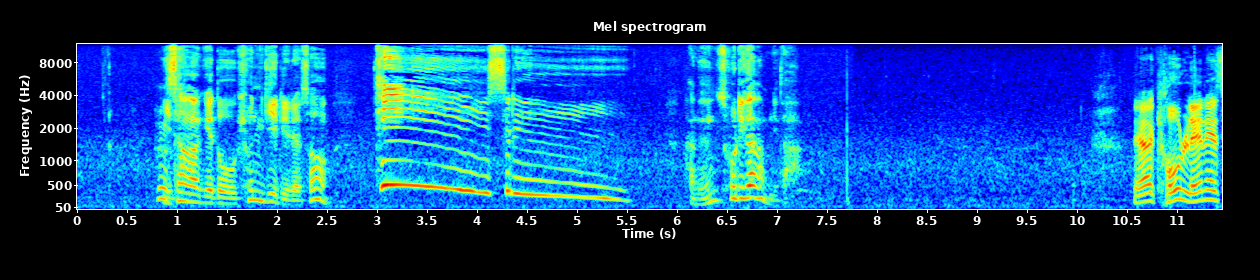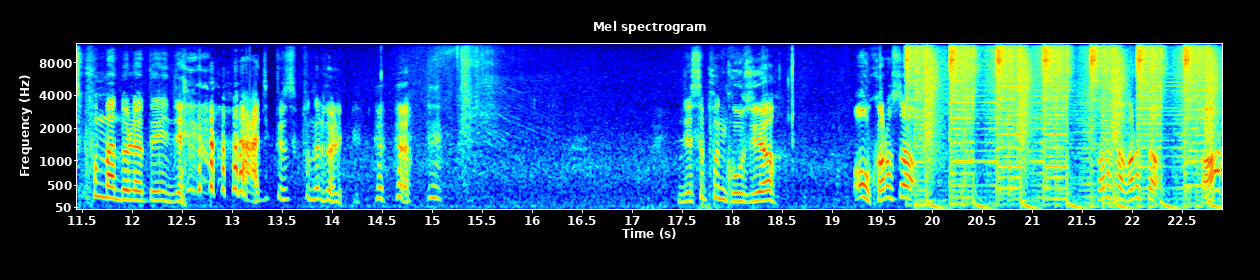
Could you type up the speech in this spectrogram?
이상하게도 현길이라서 T3 하는 소리가 납니다. 내가 겨울 내내 스푼만 돌렸더니 이제 아직도 스푼을 돌리 이제 스푼 고수요 오 걸었어 걸었어 걸었어 어?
